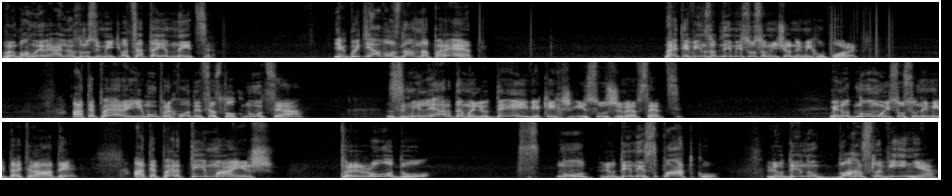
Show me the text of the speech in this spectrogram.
ви могли реально зрозуміти оця таємниця. Якби дьявол знав наперед, знаєте, він з одним Ісусом нічого не міг упорати. А тепер йому приходиться столкнутися з мільярдами людей, в яких Ісус живе в серці. Він одному Ісусу не міг дати ради, а тепер ти маєш природу ну, людини спадку, людину благословіння.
